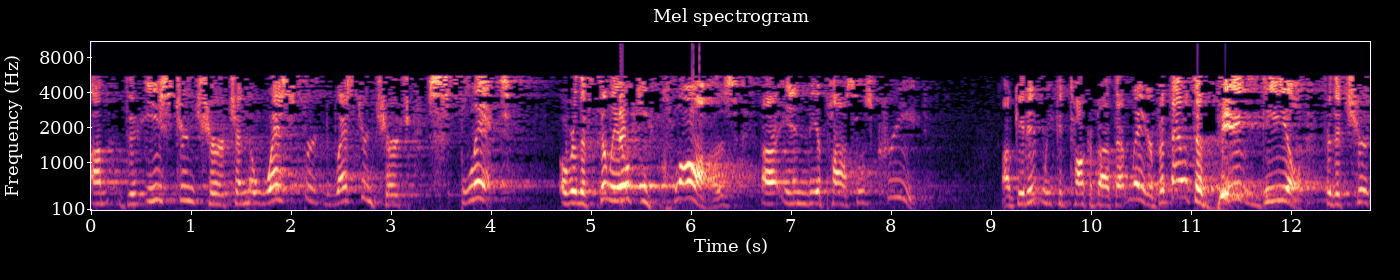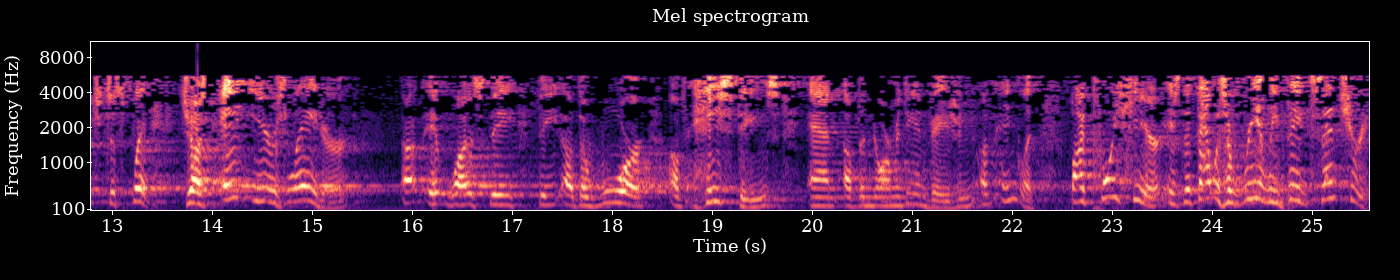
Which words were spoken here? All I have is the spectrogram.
um, the Eastern Church and the Western, Church split over the filioque clause uh, in the Apostles' Creed. I'll get it. We can talk about that later. But that was a big deal for the church to split. Just eight years later, uh, it was the the uh, the war of Hastings and of the Normandy invasion of England. My point here is that that was a really big century.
